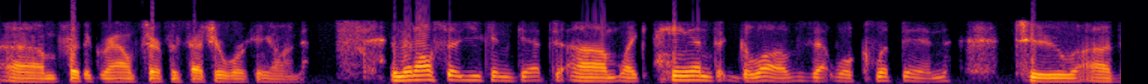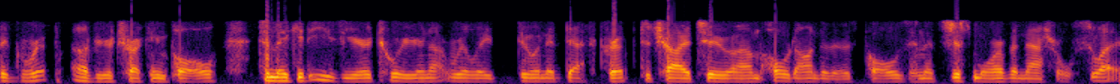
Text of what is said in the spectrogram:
um, for the ground surface that you're working on. And then also you can get um, like hand gloves that will clip in to uh, the grip of your trekking pole to make it easier to where you're not really doing a death grip to try to um, hold on to those poles, and it's just more of a natural sway.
